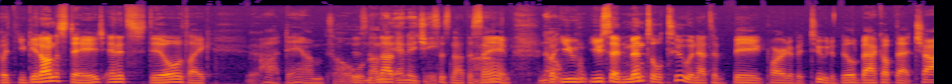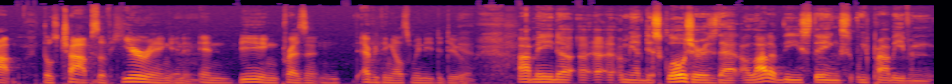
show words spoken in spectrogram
but you get on the stage and it's still like, oh damn, It's a whole this not, energy. This is not the Uh-huh. same. No. But you you said mental too, and that's a big part of it too. To build back up that chop, those chops of hearing and and being present and everything else we need to do. Yeah. I mean, uh, uh, I mean, a disclosure is that a lot of these things we've probably even,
